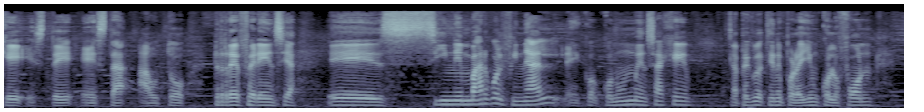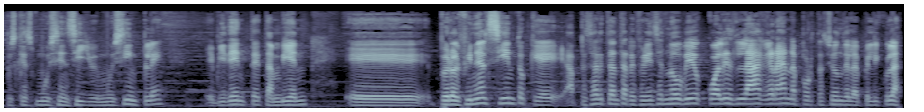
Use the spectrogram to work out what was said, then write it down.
que esté esta autorreferencia. Eh, sin embargo, al final, eh, con, un mensaje, la película tiene por ahí un colofón, pues que es muy sencillo y muy simple, evidente también, eh, pero al final siento que a pesar de tanta referencia no veo cuál es la gran aportación de la película,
